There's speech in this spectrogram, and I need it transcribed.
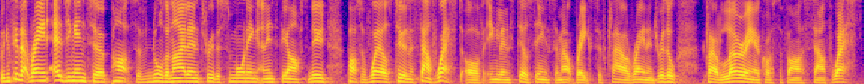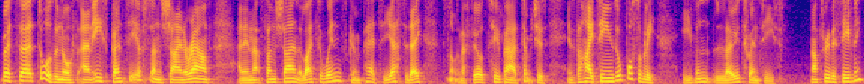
We can see that rain edging into parts of Northern Ireland through this morning and into the afternoon. Parts of Wales too in the southwest of England still seeing some outbreaks of cloud, rain and drizzle. The cloud lowering across the far southwest, but uh, towards the north and east plenty of sunshine around. And in that sunshine, the lighter winds compared to yesterday, it's not going to feel too bad. Temperatures into the high teens or possibly even low 20s. Now through this evening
